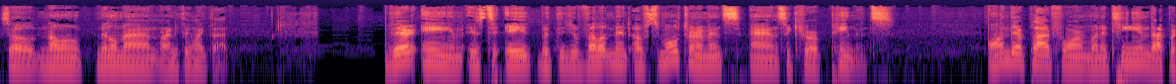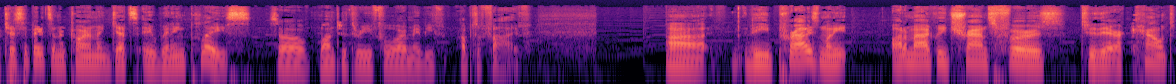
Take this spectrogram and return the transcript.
So no middleman or anything like that. Their aim is to aid with the development of small tournaments and secure payments. On their platform, when a team that participates in a tournament gets a winning place, so one, two, three, four, maybe up to five, uh, the prize money automatically transfers to their account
